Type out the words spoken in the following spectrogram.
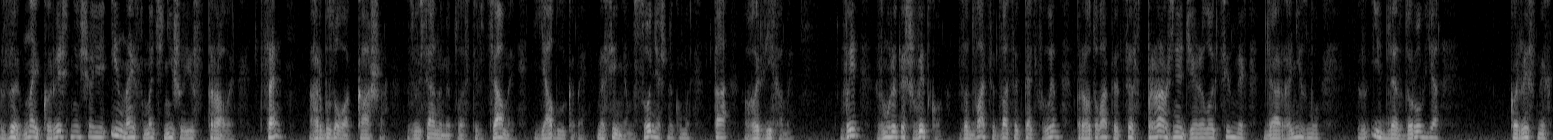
з найкориснішої і найсмачнішої страви. Це гарбузова каша з вівсяними пластівцями, яблуками, насінням соняшниками та горіхами. Ви зможете швидко за 20-25 хвилин приготувати це справжнє джерело цінних для організму і для здоров'я корисних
